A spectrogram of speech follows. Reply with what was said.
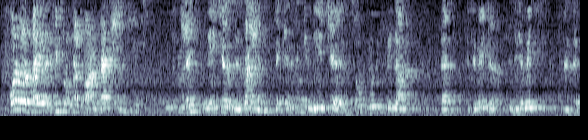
followed reciprocal contraction. So it's like nature's design, like anything in nature, so beautifully done that the levator inhibits and the,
